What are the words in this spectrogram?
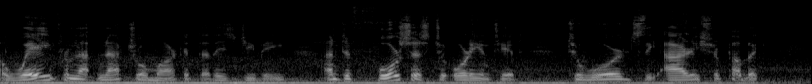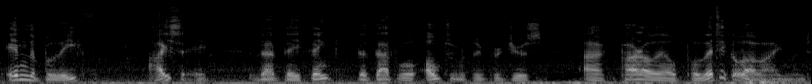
away from that natural market that is GB and to force us to orientate towards the Irish Republic in the belief, I say, that they think that that will ultimately produce a parallel political alignment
